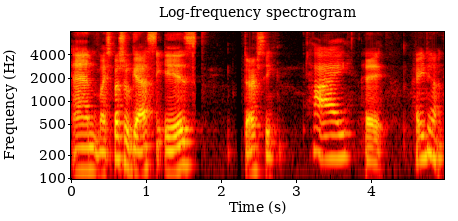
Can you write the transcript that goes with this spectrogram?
And my special guest is Darcy. Hi, Hey, how you doing?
